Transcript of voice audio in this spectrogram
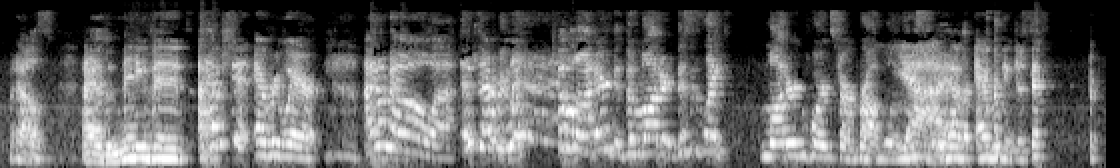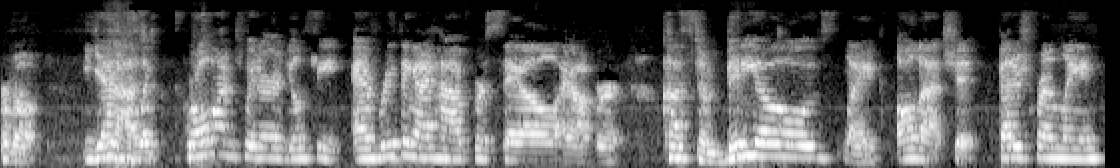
what else? I have a ManyVids. I have shit everywhere. I don't know. It's everywhere. The modern, the modern. This is like modern porn star problems. Yeah, I have everything just to promote. Yeah, Yeah. like scroll on Twitter and you'll see everything I have for sale. I offer custom videos, like all that shit. Fetish friendly.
